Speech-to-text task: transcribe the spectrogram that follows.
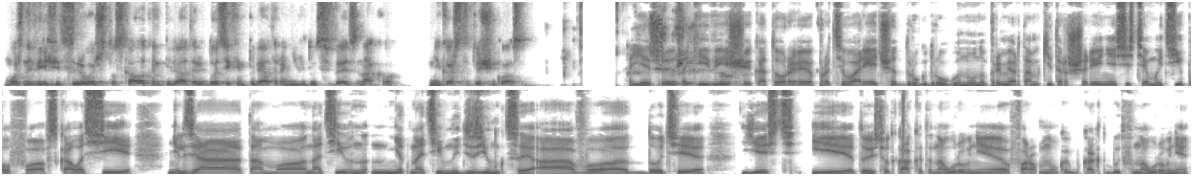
можно верифицировать, что Scala компилятор и Dotty компилятор, они ведут себя одинаково. Мне кажется, это очень классно. Есть же Слушай, такие ну... вещи, которые противоречат друг другу. Ну, например, там какие-то расширения системы типов а, в Scala C нельзя, там а, нативно, нет нативной дизъюнкции, а в Dota есть. И то есть вот как это на уровне, ну, как бы как это будет на уровне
